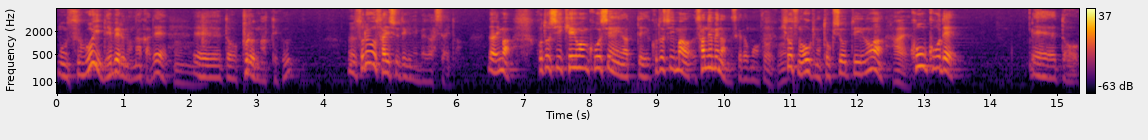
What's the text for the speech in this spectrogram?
もうすごいレベルの中で、うん。えー、とプロになっていく。それを最終的に目指したいと。だから今今年 k 1甲子園やって今年まあ3年目なんですけども、ね。一つの大きな特徴っていうのは、はい。高校で、えー、と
